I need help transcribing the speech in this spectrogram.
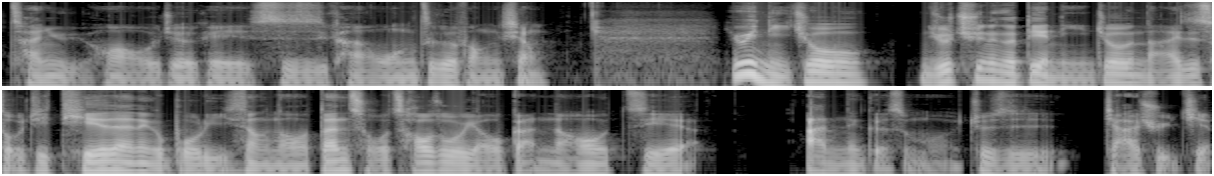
参与的话，我觉得可以试试看往这个方向。因为你就你就去那个店里，你就拿一只手机贴在那个玻璃上，然后单手操作摇杆，然后直接按那个什么，就是夹取键。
